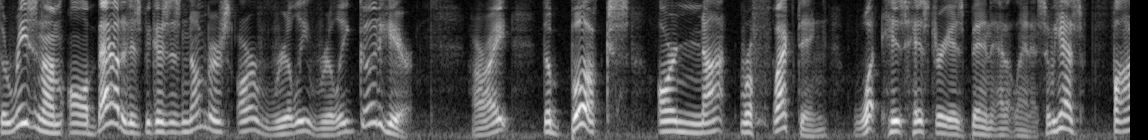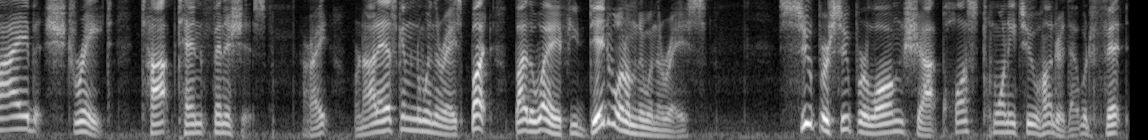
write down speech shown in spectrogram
The reason I'm all about it is because his numbers are really, really good here. All right? The books are not reflecting what his history has been at Atlanta. So he has five straight top 10 finishes. All right? We're not asking him to win the race. But by the way, if you did want him to win the race, super, super long shot plus 2,200. That would fit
